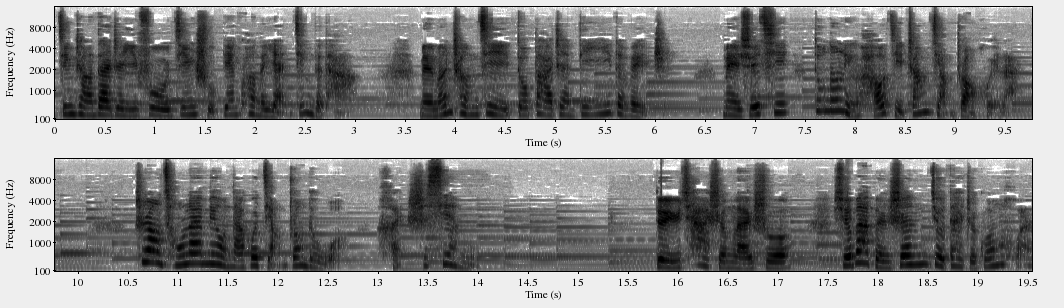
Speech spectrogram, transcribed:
经常戴着一副金属边框的眼镜的他，每门成绩都霸占第一的位置，每学期都能领好几张奖状回来，这让从来没有拿过奖状的我很是羡慕。对于差生来说，学霸本身就带着光环，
